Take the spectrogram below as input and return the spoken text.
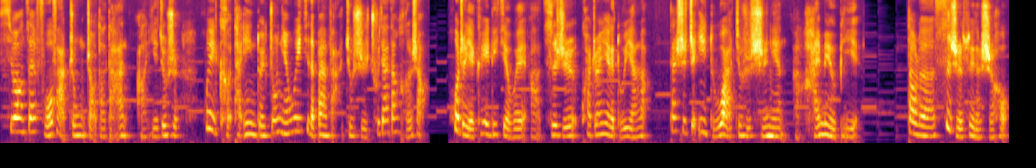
希望在佛法中找到答案啊。也就是慧可他应对中年危机的办法就是出家当和尚，或者也可以理解为啊辞职跨专业读研了。但是这一读啊就是十年啊还没有毕业。到了四十岁的时候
